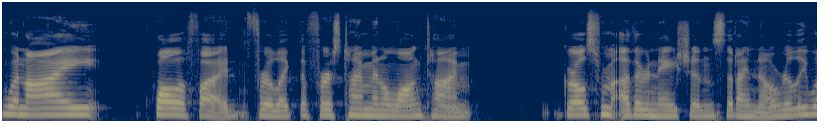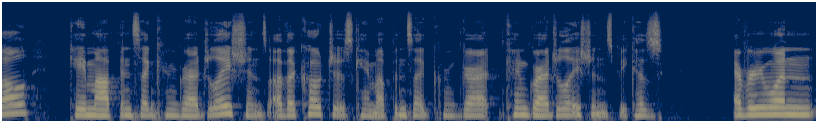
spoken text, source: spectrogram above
when I qualified for like the first time in a long time, girls from other nations that I know really well came up and said congratulations. Other coaches came up and said congrat- congratulations because everyone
